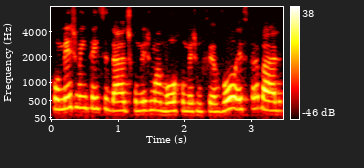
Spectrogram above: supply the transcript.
com a mesma intensidade, com o mesmo amor, com o mesmo fervor esse trabalho.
